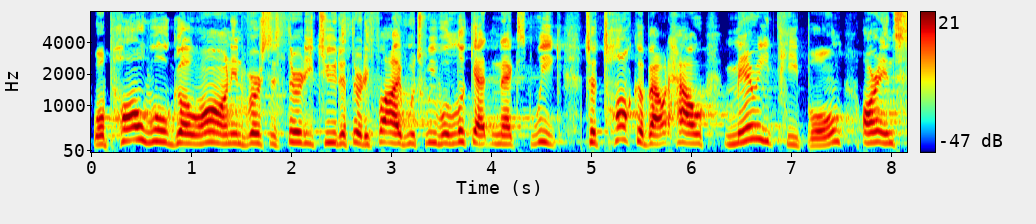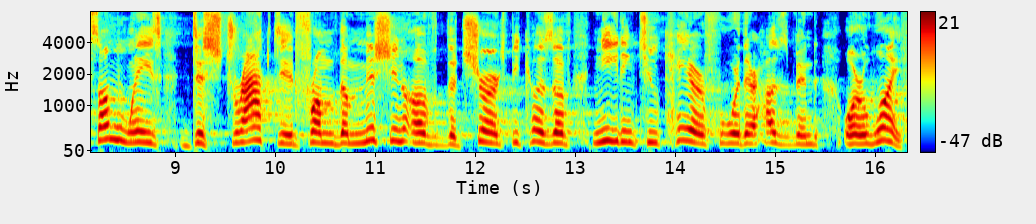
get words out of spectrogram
Well, Paul will go on in verses 32 to 35, which we will look at next week, to talk about how married people are in some ways distracted from the mission of the church because of needing to care for their husband or wife.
